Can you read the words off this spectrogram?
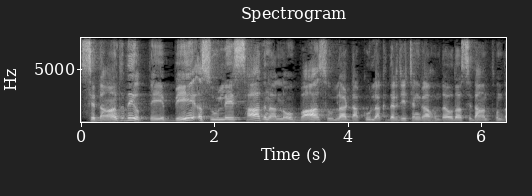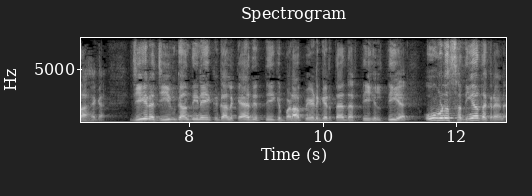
ਸਿਧਾਂਤ ਦੇ ਉੱਤੇ ਬੇਅਸੂਲੇ ਸਾਧ ਨਾਲੋਂ ਬਾਅਸੂਲਾ ਡਾਕੂ ਲੱਖ ਦਰਜੇ ਚੰਗਾ ਹੁੰਦਾ ਉਹਦਾ ਸਿਧਾਂਤ ਹੁੰਦਾ ਹੈਗਾ। ਜੀ ਰਜੀਵ ਗਾਂਧੀ ਨੇ ਇੱਕ ਗੱਲ ਕਹਿ ਦਿੱਤੀ ਕਿ ਬੜਾ ਪੇੜ ਗਿਰਤਾ ਹੈ ਧਰਤੀ ਹਿਲਤੀ ਹੈ ਉਹ ਹੁਣ ਸਦੀਆਂ ਤੱਕ ਰਹਿਣਾ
